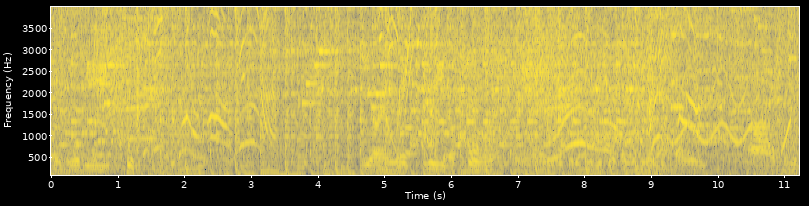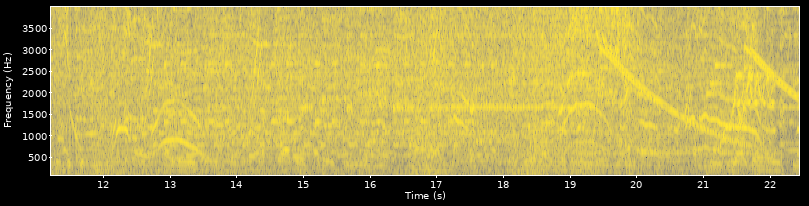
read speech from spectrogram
so like I said, so we'll be we are in race three of four, and it's gonna be a short segment today because uh, some logistic issues with some of our competitors, changing the traffic, others who cancel a few who are going to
